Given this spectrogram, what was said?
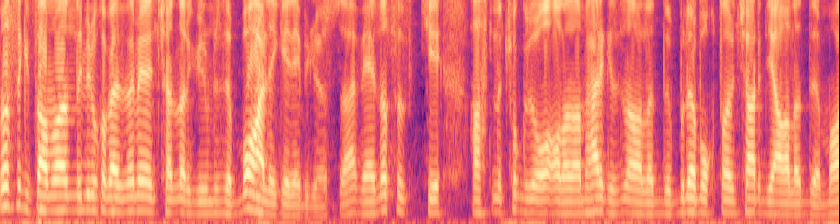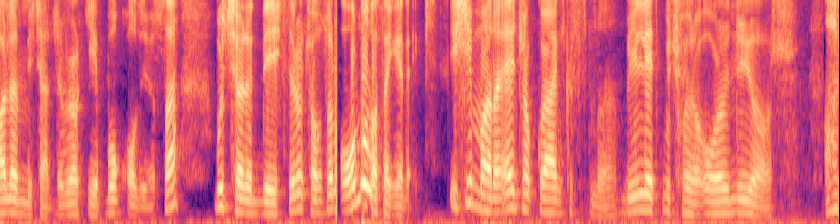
Nasıl ki zamanında bir benzemeyen çarlar günümüzde bu hale gelebiliyorsa ve nasıl ki aslında çok güzel olan herkesin ağladığı bu ne boktan çar diye ağladığı malum bir çar work bok oluyorsa bu çarı değiştirmek çok zor olmamasa gerek. İşin bana en çok koyan kısmı millet bu çarı oynuyor.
